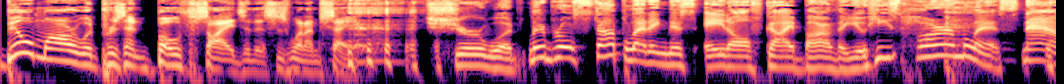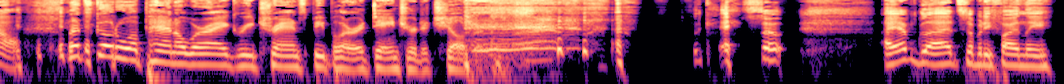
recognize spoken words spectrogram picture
Bill Maher would present both sides of this, is what I'm saying. Sure would. Liberals, stop letting this Adolf guy bother you. He's harmless. Now, let's go to a panel where I agree trans people are a danger to children. Okay, so I am glad somebody finally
